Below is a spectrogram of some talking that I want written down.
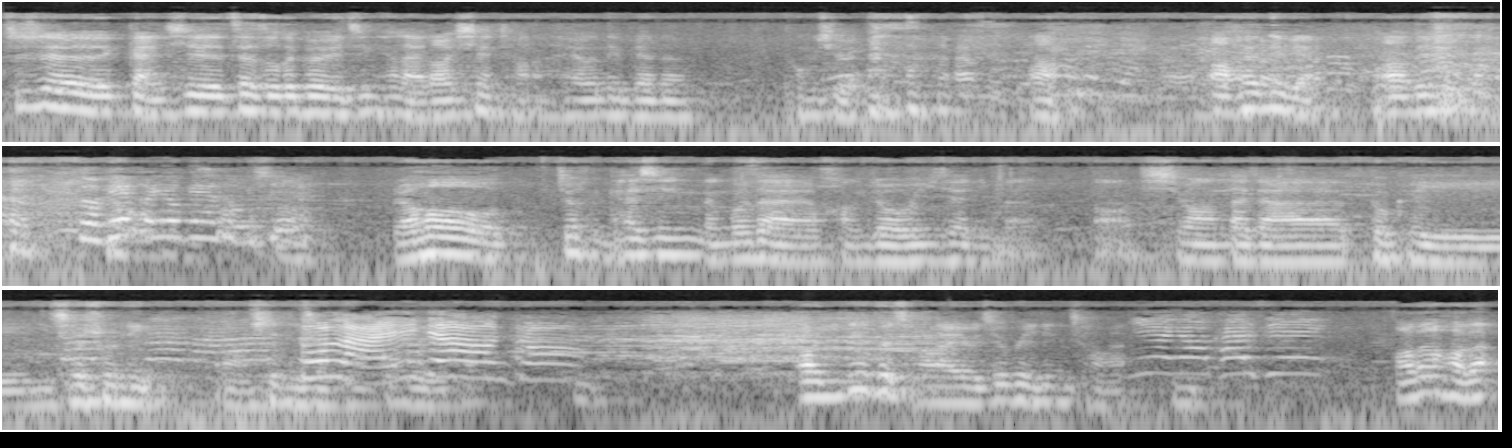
就是感谢在座的各位今天来到现场，还有那边的同学，啊，啊，还有那边，啊，对。左边和右边的同学。然后就很开心能够在杭州遇见你们啊，希望大家都可以一切顺利啊，身体健康。多来一点杭州。哦，一定会常来，有机会一定常来。你也要开心。好的，好的。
